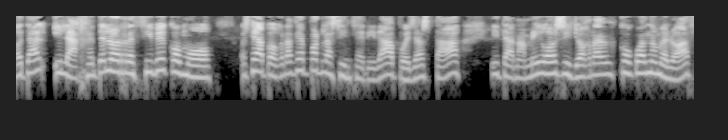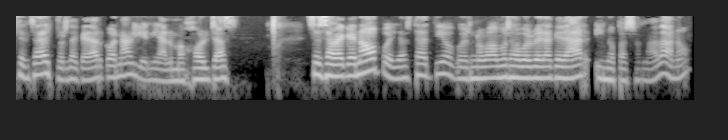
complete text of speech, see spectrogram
o tal, y la gente lo recibe como, hostia, pues gracias por la sinceridad, pues ya está. Y tan amigos, y yo agradezco cuando me lo hacen, ¿sabes? Pues de quedar con alguien y a lo mejor ya se sabe que no, pues ya está, tío, pues no vamos a volver a quedar y no pasa nada, ¿no?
